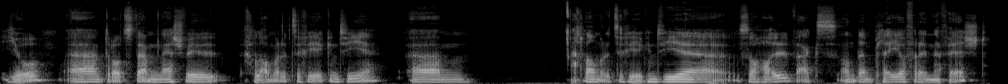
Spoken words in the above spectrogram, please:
ja, äh, trotzdem, Nashville klammert sich irgendwie, ähm, klammert sich irgendwie äh, so halbwegs an dem Playoff-Rennen fest.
